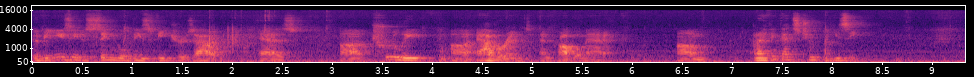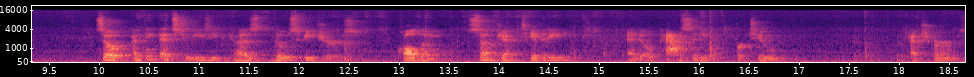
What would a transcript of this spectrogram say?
It would be easy to single these features out as uh, truly uh, aberrant and problematic. Um, and I think that's too easy. So I think that's too easy because those features, call them subjectivity and opacity for two catch terms,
